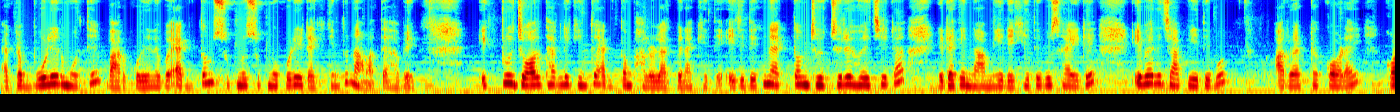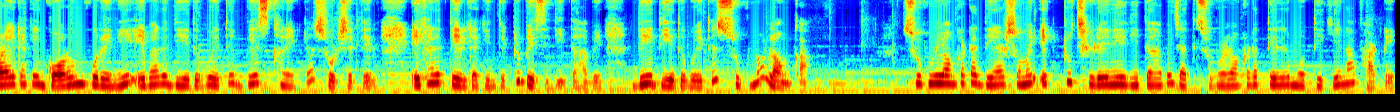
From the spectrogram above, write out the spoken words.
একটা বোলের মধ্যে বার করে নেব। একদম শুকনো শুকনো করে এটাকে কিন্তু নামাতে হবে। একটু জল থাকলে কিন্তু একদম ভালো লাগবে না খেতে। এই যে দেখুন, একদম ঝুরঝুরে হয়েছে এটা। এটাকে নামিয়ে রেখে দেবো সাইডে। এবারে চাপিয়ে দেবো। আরও একটা কড়াই। কড়াইটাকে গরম করে নিয়ে এবারে দিয়ে দেবো এতে বেশ খানিকটা সর্ষের তেল। এখানে তেলটা কিন্তু একটু বেশি দিতে হবে। দিয়ে দিয়ে দেবো এতে শুকনো লঙ্কা। শুকনো লঙ্কাটা দেওয়ার সময় একটু ছিঁড়ে নিয়ে দিতে হবে যাতে শুকনো লঙ্কাটা তেলের মধ্যে গিয়ে না ফাটে।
